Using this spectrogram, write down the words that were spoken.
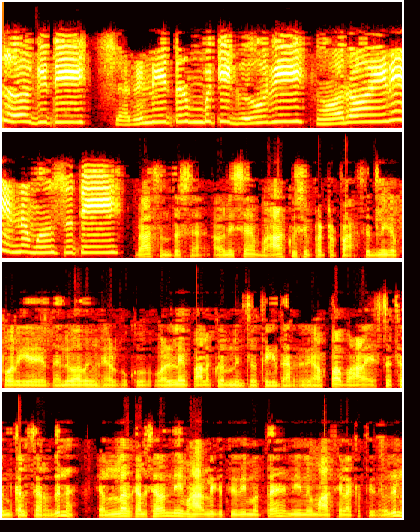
ಸಾಗಿತಿ. ಶರಣಿ ತ್ರಂಬಕಿ ಗೌರಿ ನಾರಾಯಣಿ ನಮೋಸ್ತುತಿ ಬಾ ಸಂತೋಷ ಅವನಿಶ ಬಹಳ ಖುಷಿ ಪಟ್ರಪ್ಪ. ಸಿದ್ಲಿಂಗಪ್ಪ ಅವರಿಗೆ ಧನ್ಯವಾದಗಳು ಹೇಳ್ಬೇಕು. ಒಳ್ಳೆ ಪಾಲಕರು ನಿನ್ ಜೊತೆಗಿದ್ದಾರೆ. ಅಪ್ಪ ಬಹಳ ಎಷ್ಟು ಚಂದ ಕಲ್ಸ್ಯಾರ ಹೌದಿಲ್ಲ? ಎಲ್ಲ ಕಲ್ಸ್ಯಾರ ನೀವ್ ಹಾಡ್ಲಿಕತ್ತಿದಿ ಮತ್ತೆ ನೀನು ಮಾತು ಹೇಳಕತ್ತಿದ್ದೆ ಹೌದಿಲ್ಲ?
